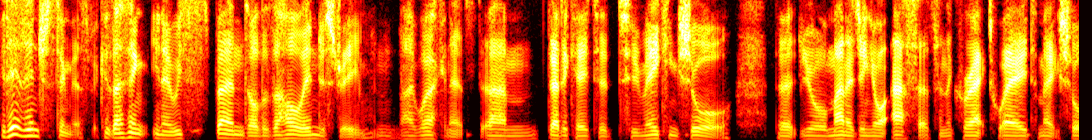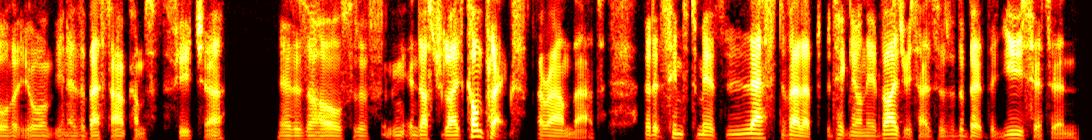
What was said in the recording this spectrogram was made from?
It is interesting this because I think you know we spend, or there's a whole industry, and I work in it, um, dedicated to making sure that you're managing your assets in the correct way to make sure that you're you know the best outcomes for the future you know, there's a whole sort of industrialized complex around that. But it seems to me it's less developed, particularly on the advisory side, sort of the bit that you sit in.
